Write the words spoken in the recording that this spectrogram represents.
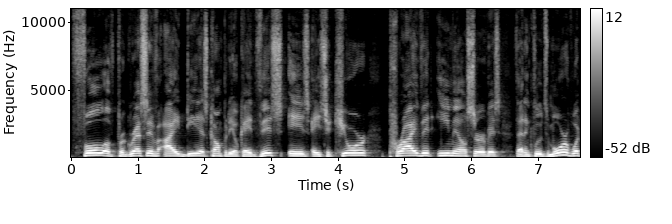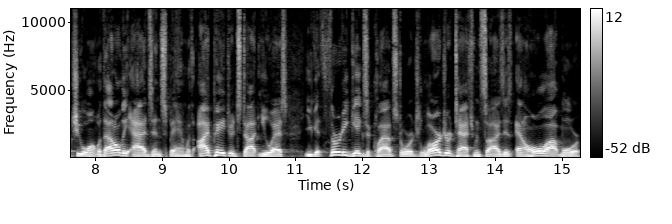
full of progressive ideas company, okay? This is a secure, private email service that includes more of what you want without all the ads and spam. With iPatriots.us, you get 30 gigs of cloud storage, larger attachment sizes, and a whole lot more.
